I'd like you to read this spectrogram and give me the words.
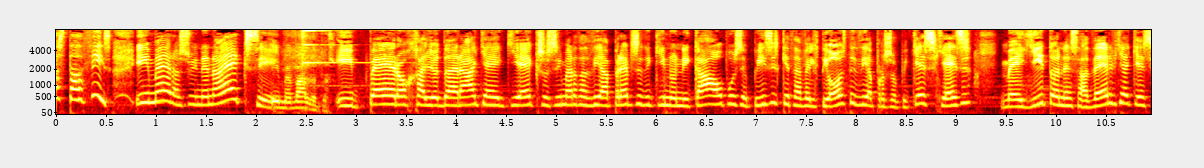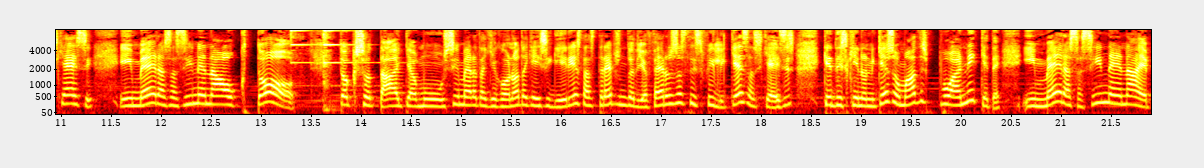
ασταθή. Η μέρα σου είναι ένα 6. Είμαι ευάλωτος. Υπέροχα λιονταράκια εκεί έξω σήμερα θα διαπρέψετε κοινωνικά, όπως επίσης και θα βελτιώσετε διαπροσωπικές σχέσεις με γείτονες, αδέρφια και σχέση. Η μέρα σας είναι ένα 8. Το ξωτάκια μου, σήμερα τα γεγονότα και οι συγκυρίες θα στρέψουν το ενδιαφέρον σας στις φιλικές σας σχέσεις και τις κοινωνικές ομάδες που ανήκετε. Η μέρα σας είναι ένα 7.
